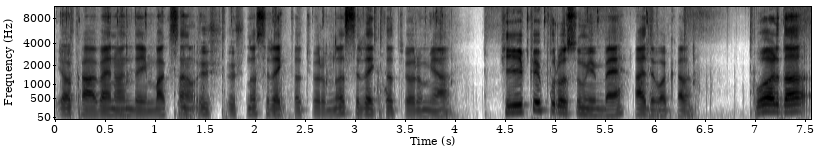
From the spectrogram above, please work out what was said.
Yok abi ben öndeyim. Baksana üf üf nasıl rekt atıyorum. Nasıl rekt atıyorum ya. PvP prosu muyum be? Hadi bakalım. Bu arada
